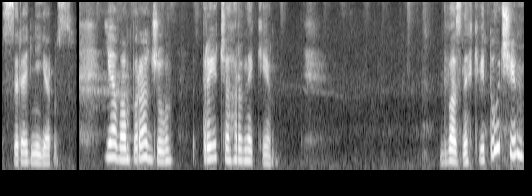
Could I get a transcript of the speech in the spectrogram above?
середній ярус. Я вам пораджу три чагарники. Два з них квітучі,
